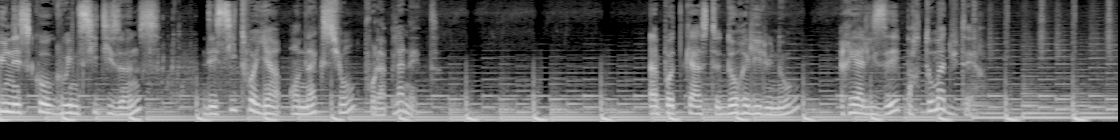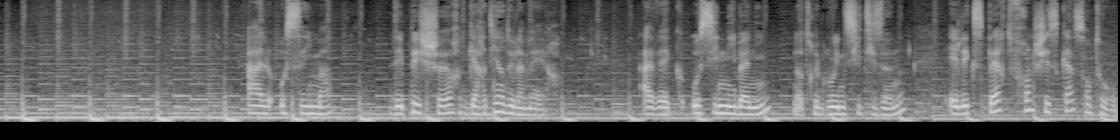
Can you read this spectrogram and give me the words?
UNESCO Green Citizens, des citoyens en action pour la planète. Un podcast d'Aurélie Luneau, réalisé par Thomas Duterre. Al Oseima, des pêcheurs gardiens de la mer. Avec Ossine Nibani, notre Green Citizen, et l'experte Francesca Santoro.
